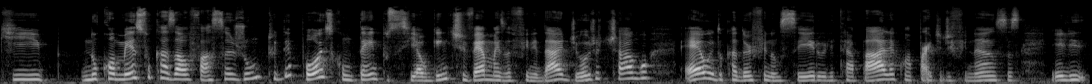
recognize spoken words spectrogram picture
que no começo o casal faça junto e depois, com o tempo, se alguém tiver mais afinidade, hoje o Thiago é o educador financeiro, ele trabalha com a parte de finanças, ele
